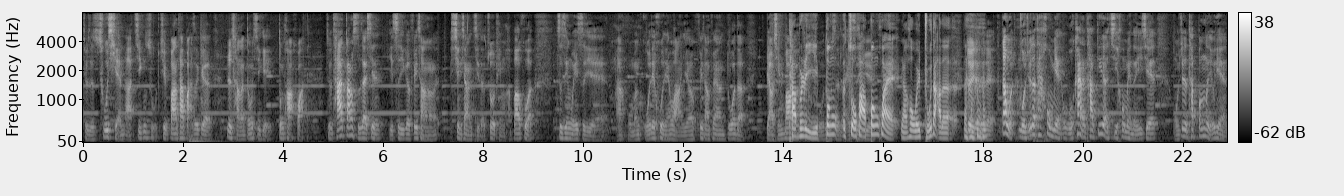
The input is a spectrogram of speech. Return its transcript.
就是出钱啊金主去帮他把这个日常的东西给动画化。就他当时在现也是一个非常现象级的作品嘛，包括至今为止也啊，我们国内互联网也有非常非常多的表情包。他不是以崩作画崩。坏然后为主打的，对对对对，但我我觉得他后面，我看了他第二季后面的一些，我觉得他崩的有点，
